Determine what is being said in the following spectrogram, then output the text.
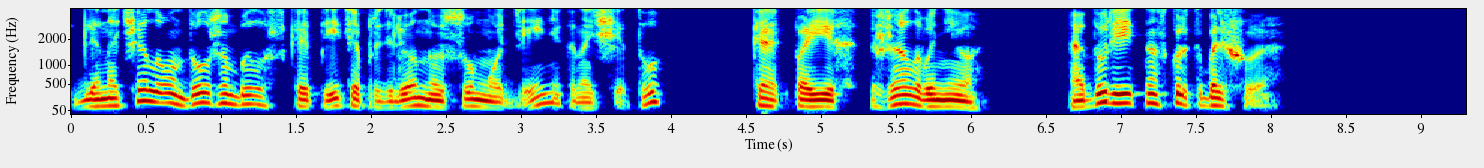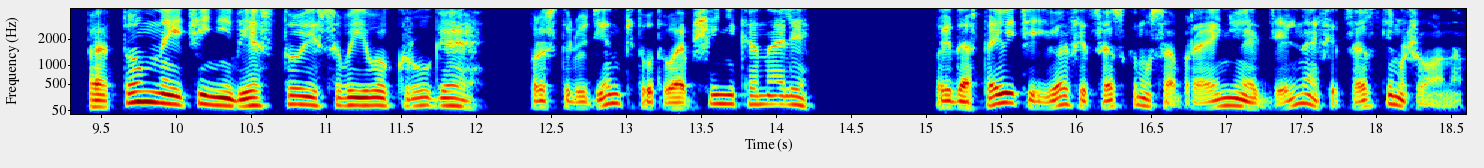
для начала он должен был скопить определенную сумму денег на счету, как по их жалованию, одуреть насколько большую. Потом найти невесту из своего круга, простолюдинки тут вообще не канали, предоставить ее офицерскому собранию и отдельно офицерским женам.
